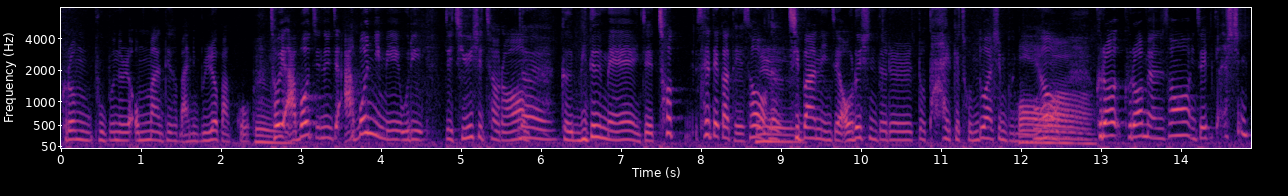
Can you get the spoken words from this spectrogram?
그런 부분을 엄마한테서 많이 물려받고 음. 저희 아버지는 이제 아버님이 우리 이제 지은 씨처럼 네. 그 믿음의 이제 첫 세대가 돼서 네. 집안 이제 어르신들을 또 다 이렇게 전도하신 분이에요. 아. 그러 그러면서 이제 열심히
